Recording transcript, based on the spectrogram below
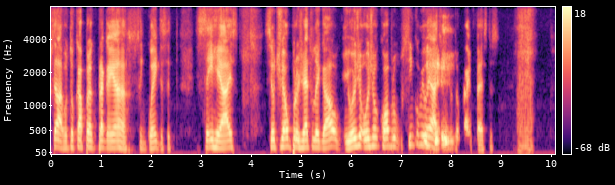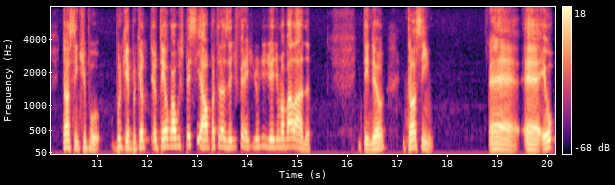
sei lá, vou tocar para ganhar 50, 100 reais. Se eu tiver um projeto legal, e hoje, hoje eu cobro 5 mil reais pra tocar em festas. Então, assim, tipo, por quê? Porque eu, eu tenho algo especial para trazer diferente de um DJ de uma balada. Entendeu? Então, assim, é, é, eu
